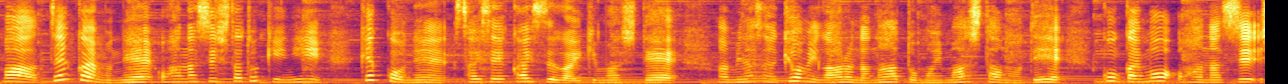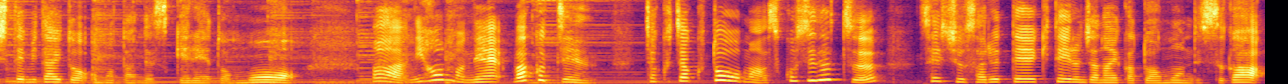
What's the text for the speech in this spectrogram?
まあ、前回もねお話しした時に結構ね再生回数がいきましてあ皆さん興味があるんだなと思いましたので今回もお話ししてみたいと思ったんですけれどもまあ日本もねワクチン着々と、まあ、少しずつ接種されてきているんじゃないかとは思うんですが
